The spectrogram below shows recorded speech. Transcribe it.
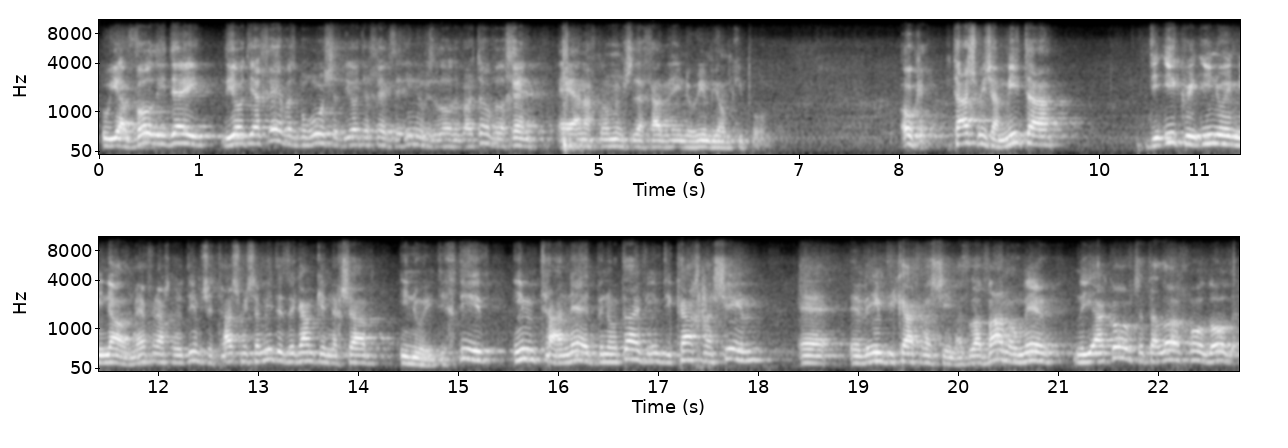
הוא יבוא לידי להיות יחב, אז ברור שלהיות יחב זה עינוי וזה לא דבר טוב ולכן אה, אנחנו אומרים שזה אחד מהעינויים ביום כיפור. אוקיי, תשמיש המיתה דאיקרי עינוי מנהלן. מאיפה אנחנו יודעים שתשמיש המיתה זה גם כן נחשב עינוי. דכתיב אם תענה את בנותיי ואם תיקח נשים אה, ואם תיקח נשים. אז לבן אומר ליעקב שאתה לא יכול לא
